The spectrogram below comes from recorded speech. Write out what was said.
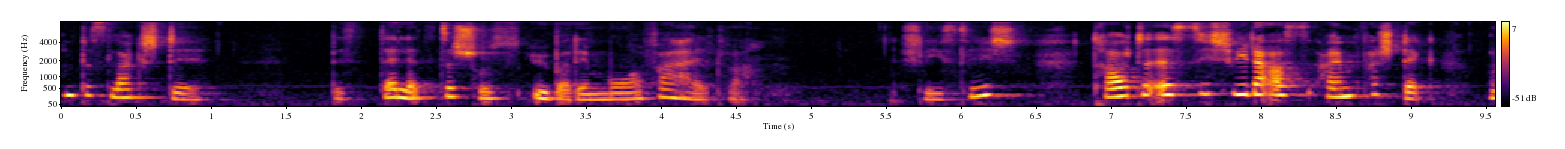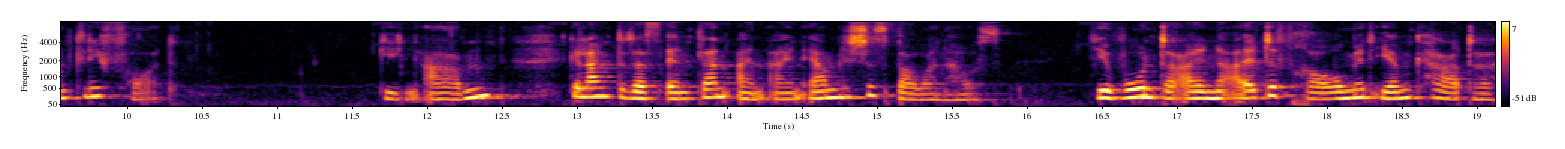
Und es lag still, bis der letzte Schuss über dem Moor verhallt war. Schließlich traute es sich wieder aus einem Versteck und lief fort. Gegen Abend gelangte das Entlein ein ärmliches Bauernhaus. Hier wohnte eine alte Frau mit ihrem Kater,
